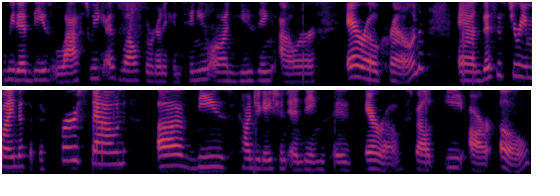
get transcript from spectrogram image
We did these last week as well, so we're going to continue on using our arrow crown. And this is to remind us that the first sound of these conjugation endings is arrow, spelled E-R-O,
